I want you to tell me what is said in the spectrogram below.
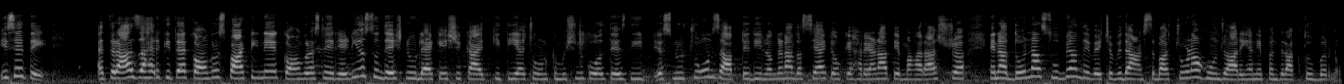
ਇਸੇ ਤੇ ਇਤਰਾਜ਼ ਜ਼ਾਹਿਰ ਕੀਤਾ ਕਾਂਗਰਸ ਪਾਰਟੀ ਨੇ, ਕਾਂਗਰਸ ਨੇ ਰੇਡੀਓ ਸੰਦੇਸ਼ ਨੂੰ ਲੈ ਕੇ ਸ਼ਿਕਾਇਤ ਕੀਤੀ ਹੈ। ਚੋਣ ਕਮਿਸ਼ਨ ਕੋਲ ਤੇ ਇਸ ਦੀ, ਇਸ ਨੂੰ ਚੋਣ ਜ਼ਾਬਤੇ ਦੀ ਉਲੰਘਣਾ ਦੱਸਿਆ ਕਿਉਂਕਿ ਹਰਿਆਣਾ ਤੇ ਮਹਾਰਾਸ਼ਟਰ ਇਹਨਾਂ ਦੋਨਾਂ ਸੂਬਿਆਂ ਦੇ ਵਿੱਚ ਵਿਧਾਨ ਸਭਾ ਚੋਣਾਂ ਹੋਣ ਜਾ ਰਹੀਆਂ ਨੇ 15 ਅਕਤੂਬਰ ਨੂੰ।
